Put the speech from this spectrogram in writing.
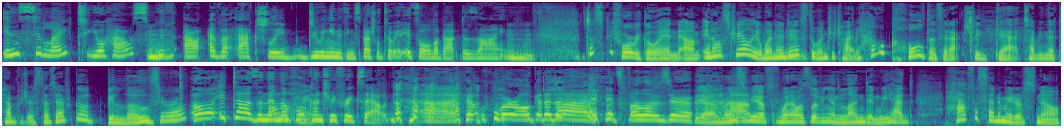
insulate your house without ever actually doing anything special to it. It's all about design. Just before we go in, um, in Australia, when it is the wintertime, how cold does it actually get? I mean, the temperatures, does it ever go below zero? Oh, it does, and then the whole country freaks out. Uh, we're all gonna die. It's below zero. Yeah, it reminds Uh, me of when I was living in London. We had half a centimeter of snow.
